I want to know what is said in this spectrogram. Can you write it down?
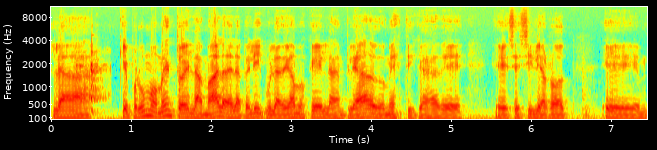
la que por un momento es la mala de la película, digamos que es la empleada doméstica de eh, Cecilia Roth, eh,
